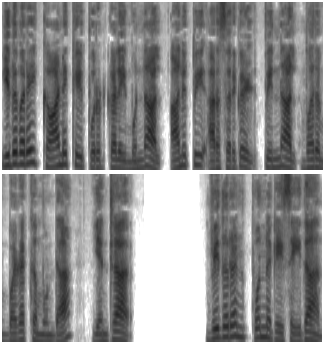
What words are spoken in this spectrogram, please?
இதுவரை காணிக்கை பொருட்களை முன்னால் அனுப்பி அரசர்கள் பின்னால் வரும் வழக்கம் உண்டா? என்றார். விதுரன் புன்னகை செய்தான்.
